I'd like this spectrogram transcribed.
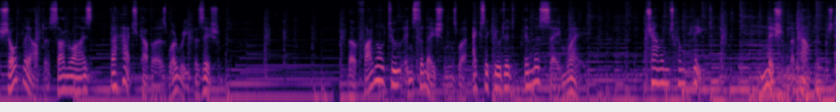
Shortly after sunrise, the hatch covers were repositioned. The final two installations were executed in the same way. Challenge complete. Mission accomplished.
